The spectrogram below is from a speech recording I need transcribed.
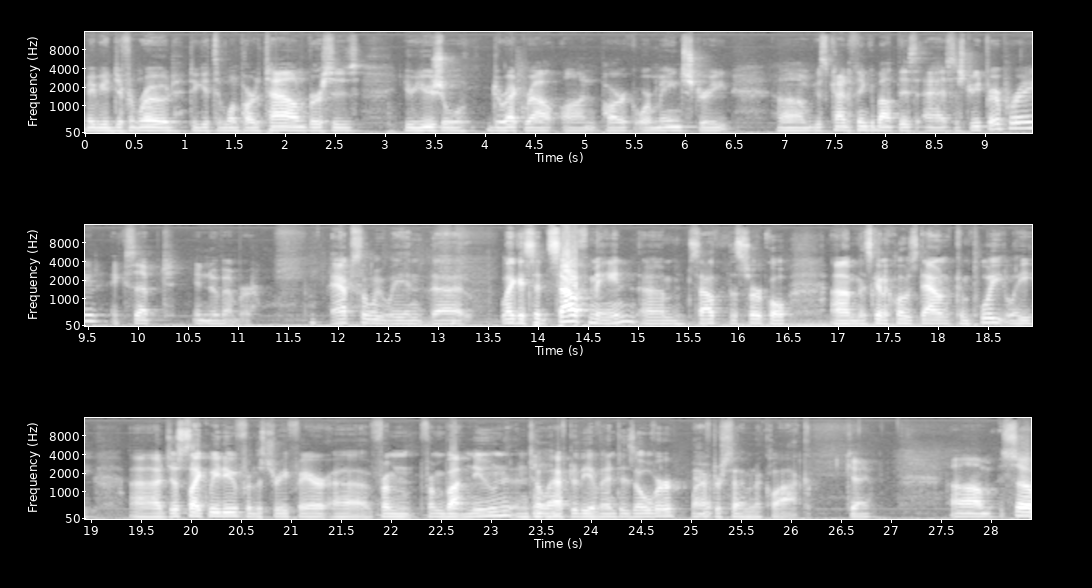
maybe a different road to get to one part of town versus your usual direct route on Park or Main Street. Um, just kind of think about this as the street fair parade, except in November. Absolutely, and uh, like I said, South Main, um, south of the circle, um, is going to close down completely, uh, just like we do for the street fair, uh, from from about noon until after the event is over, after seven o'clock. Okay. Um, so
